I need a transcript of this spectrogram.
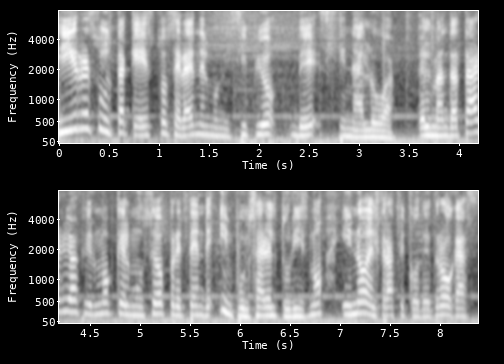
Y resulta que esto será en el municipio de Sinaloa. El mandatario afirmó que el museo pretende impulsar el turismo y no el tráfico de drogas.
